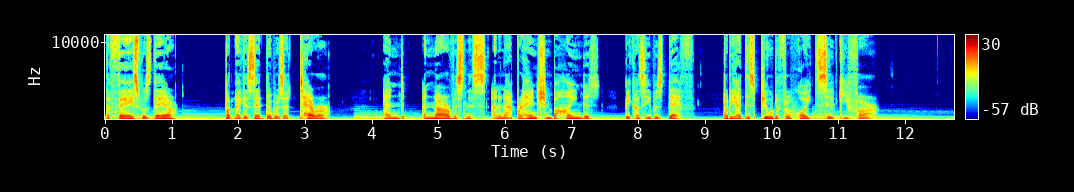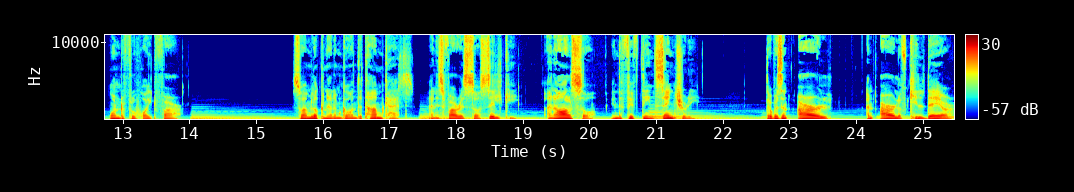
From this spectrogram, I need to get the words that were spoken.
The face was there, but like I said, there was a terror and a nervousness and an apprehension behind it because he was deaf. But he had this beautiful white silky fur. Wonderful white fur. So I'm looking at him going, the tomcat, and his fur is so silky. And also, in the 15th century, there was an Earl, an Earl of Kildare,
